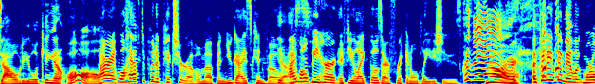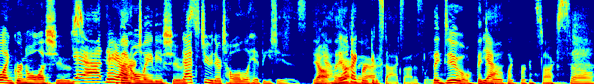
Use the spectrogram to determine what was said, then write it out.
dowdy looking at all. All right, we'll have to put a picture of them up and you guys can vote. I won't be hurt if you like those are freaking old lady shoes because they No. are. if anything, they look more like granola shoes Yeah, they than are. old lady shoes. That's true. They're total hippie shoes. Yeah, they, they look are, like they are. Birkenstocks, honestly. they do. They Yeah. totally look like Birkenstocks. so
